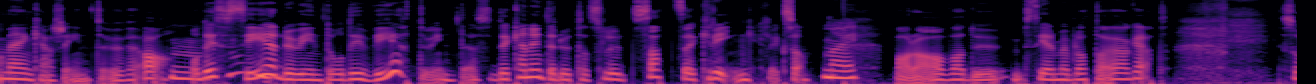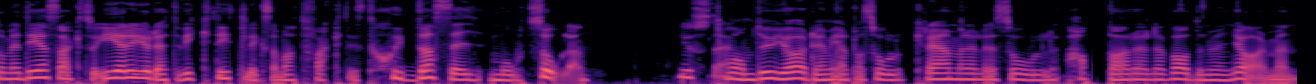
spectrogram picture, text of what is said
Men kanske inte UVA. Mm. Och det ser du inte och det vet du inte. Så det kan inte du ta slutsatser kring. Liksom. Bara av vad du ser med blotta ögat. Så med det sagt så är det ju rätt viktigt liksom att faktiskt skydda sig mot solen. Just det. Och om du gör det med hjälp av solkrämer eller solhattar eller vad du nu än gör. Men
